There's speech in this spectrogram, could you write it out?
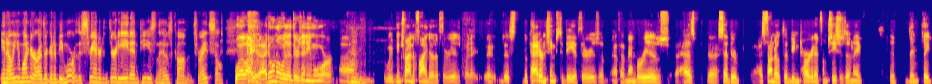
you know, you wonder, are there going to be more? There's 338 MPs in the House of Commons, right? So, well, I, I don't know whether there's any more. Um, mm-hmm we've been trying to find out if there is, but I, this the pattern seems to be if there is a if a member is has uh, said they're has found out they've been targeted from CSIS, and they they, they they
